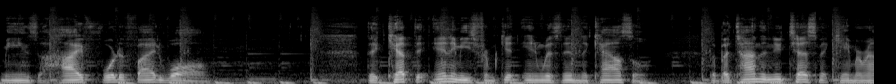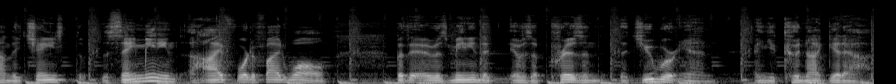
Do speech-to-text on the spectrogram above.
means a high fortified wall that kept the enemies from getting in within the castle. But by the time the New Testament came around, they changed the, the same meaning, a high fortified wall, but it was meaning that it was a prison that you were in and you could not get out.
